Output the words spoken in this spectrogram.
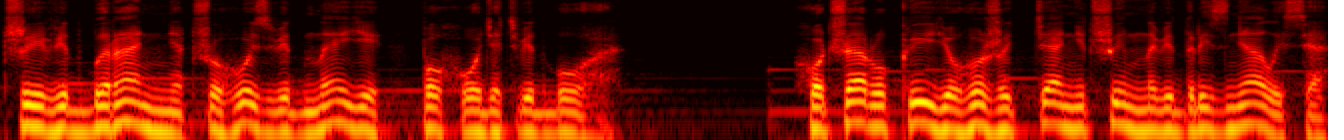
чи відбирання чогось від неї походять від Бога. Хоча роки його життя нічим не відрізнялися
